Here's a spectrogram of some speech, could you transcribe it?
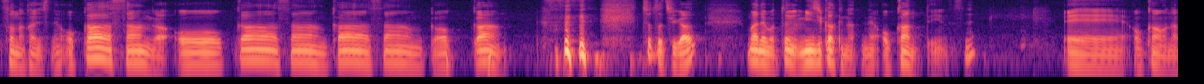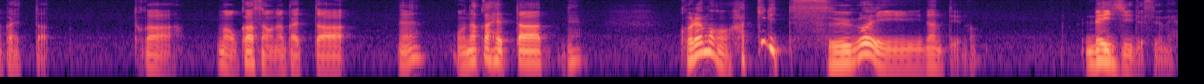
そんな感じですね。お母さんがお母さん母さんおかん。ちょっと違う？まあでもとにかく短くなってねおかんって言うんですね。えー、おかんお腹減ったとかまあお母さんお腹減ったね。お腹減ったね。これもはっきり言ってすごいなんていうの？レイジーですよね。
